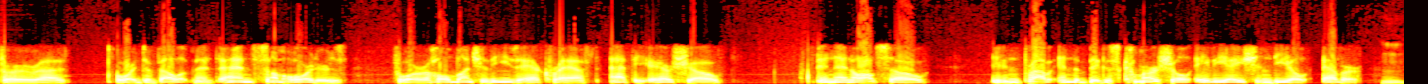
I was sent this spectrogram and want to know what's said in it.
for uh, or development and some orders for a whole bunch of these aircraft at the air show. And then also in prob- in the biggest commercial aviation deal ever, hmm.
